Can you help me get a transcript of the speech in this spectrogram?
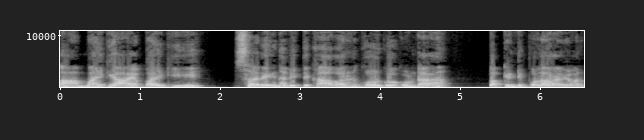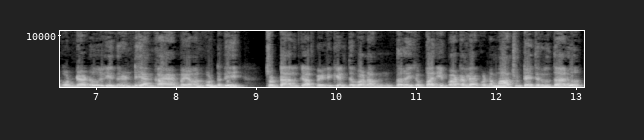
ఆ అమ్మాయికి ఆ అబ్బాయికి సరైన వ్యక్తి కావాలని కోరుకోకుండా పక్కింటి పుల్లారావు ఏమనుకుంటాడు ఎదురింటి వెంకాయ అమ్మాయి ఏమనుకుంటది చుట్టాలకి ఆ పెళ్ళికి వెళ్తే వాళ్ళందరూ ఇక పని పాట లేకుండా మా చుట్టే తిరుగుతారు.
